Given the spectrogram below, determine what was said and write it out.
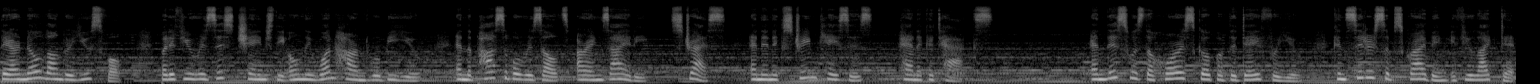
they are no longer useful, but if you resist change the only one harmed will be you, and the possible results are anxiety, stress, and in extreme cases, panic attacks. And this was the horoscope of the day for you, consider subscribing if you liked it.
